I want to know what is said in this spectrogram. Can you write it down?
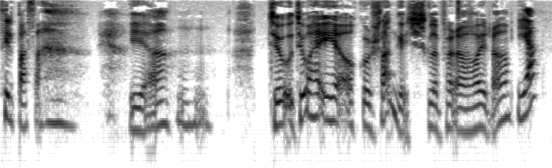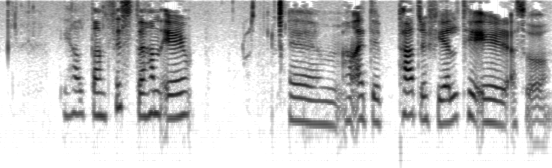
tilpassa. ja. Du, du har jo akkur jag skulle för att höra. Ja, I halte den första han är um, han heter Padrefjell, det er alltså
